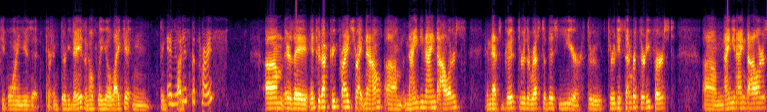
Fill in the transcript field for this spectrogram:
people want to use it for in 30 days, and hopefully you'll like it and think. And what is the price? Um, there's a introductory price right now, um, $99, and that's good through the rest of this year, through through December 31st. Um, $99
